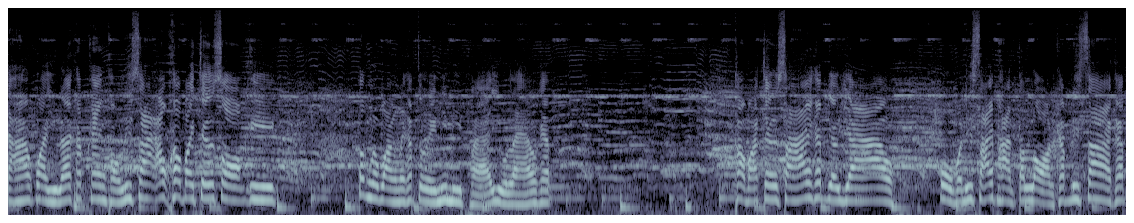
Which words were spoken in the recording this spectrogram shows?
ยาวกว่าอยู่แล้วครับแข้งของลิซ่าเอาเข้าไปเจอศอกอีก ต้องระวังนะครับตัวเองนี่มีแผลอยู่แล้วครับ เข้ามาเจอซ้ายครับยาวๆ โอ้วันนี้ซ้ายผ่านตลอดครับลิซ่าครับ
